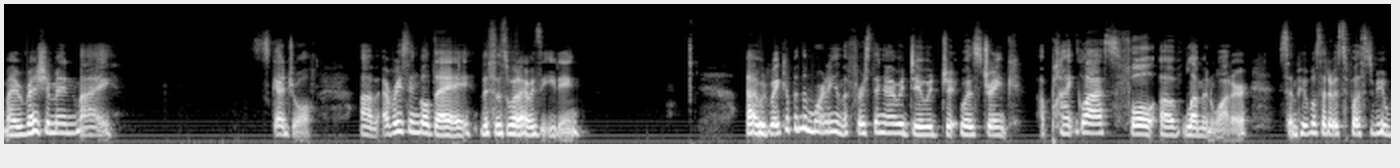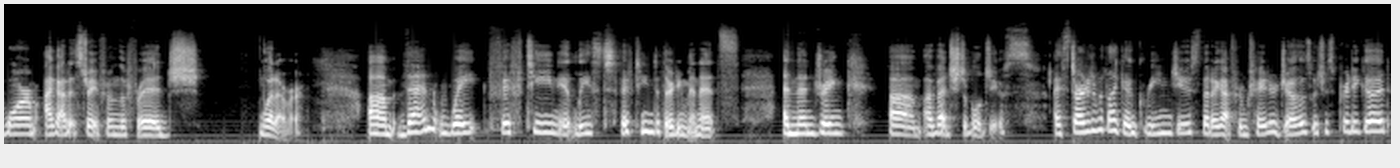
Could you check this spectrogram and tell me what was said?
my regimen, my schedule. Um, every single day, this is what I was eating. I would wake up in the morning, and the first thing I would do would, was drink a pint glass full of lemon water. Some people said it was supposed to be warm. I got it straight from the fridge, whatever. Um, then wait 15, at least 15 to 30 minutes, and then drink um, a vegetable juice. I started with like a green juice that I got from Trader Joe's, which was pretty good.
